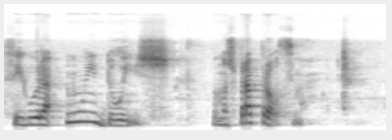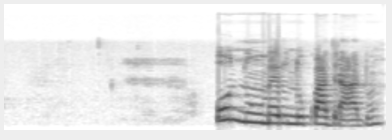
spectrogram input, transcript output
Figura 1 e 2. Vamos para a próxima o número no quadrado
